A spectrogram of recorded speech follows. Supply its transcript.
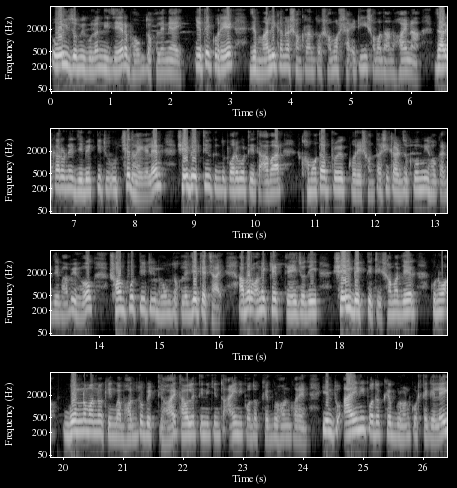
ওই জমিগুলো নিজের ভোগ দখলে নেয়। এতে করে যে মালিকানা সংক্রান্ত সমস্যা এটি সমাধান হয় না। যার কারণে যে ব্যক্তিটি উচ্ছেদ হয়ে গেলেন, সেই ব্যক্তিও কিন্তু পরবর্তীতে আবার ক্ষমতা প্রয়োগ করে সন্ত্রাসী কার্যক্রমই হোক আর যেভাবেই হোক, সম্পত্তিটির ভোগ দখলে যেতে চায়। আবার অনেক ক্ষেত্রে যদি সেই ব্যক্তিটি সমাজের কোনো গণ্যমান্য কিংবা ভদ্র ব্যক্তি হয়, তাহলে তিনি কিন্তু আইনি পদক্ষেপ গ্রহণ করেন। কিন্তু আইনি পদক্ষেপ গ্রহণ করতে গেলেই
